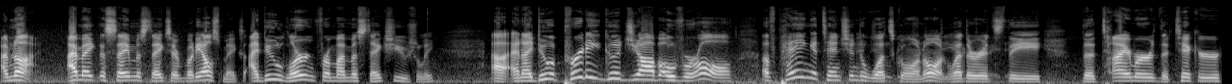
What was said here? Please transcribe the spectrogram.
I'm not. I make the same mistakes everybody else makes. I do learn from my mistakes usually. Uh, and I do a pretty good job overall of paying attention to what's going on, whether it's the the timer, the ticker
